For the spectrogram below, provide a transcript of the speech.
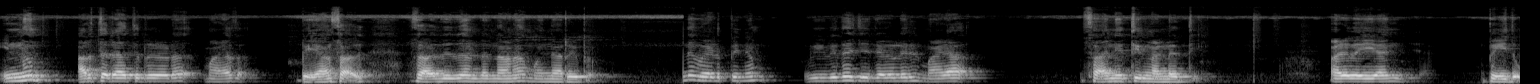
ഇന്നും അർദ്ധരാത്രിയോടെ മഴ പെയ്യാൻ സാധ്യ ഉണ്ടെന്നാണ് മുന്നറിയിപ്പ്. ഇന്ന് വെളുപ്പിനും വിവിധ ജില്ലകളിൽ മഴ സാന്നിധ്യം കണ്ടെത്തി. മഴ പെയ്യാൻ പെയ്തു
